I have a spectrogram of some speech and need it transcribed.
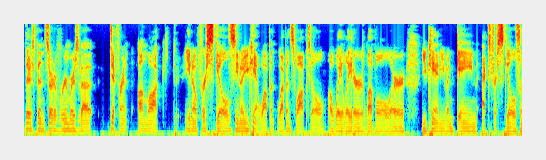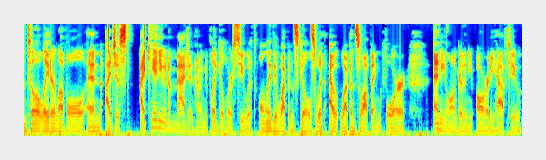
there's been sort of rumors about different unlock, you know, for skills. You know, you can't weapon weapon swap till a way later level, or you can't even gain extra skills until a later level. And I just, I can't even imagine having to play Guild Wars 2 with only the weapon skills without weapon swapping for any longer than you already have to.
